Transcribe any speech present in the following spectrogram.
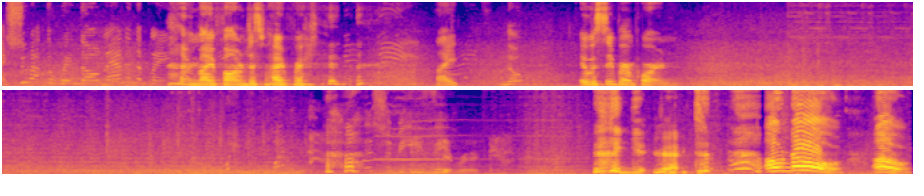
I shoot out the window, land in the plane. my phone just vibrated. like, Nope. it was super important. This should be easy. Get wrecked. Get wrecked. oh no! Oh.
